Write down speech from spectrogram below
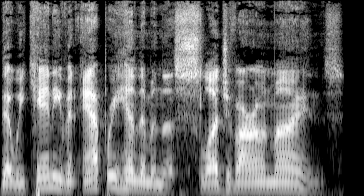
that we can't even apprehend them in the sludge of our own minds.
